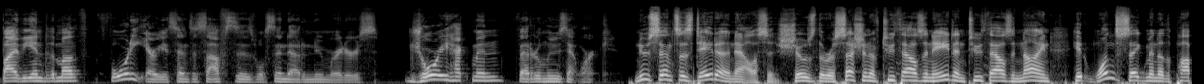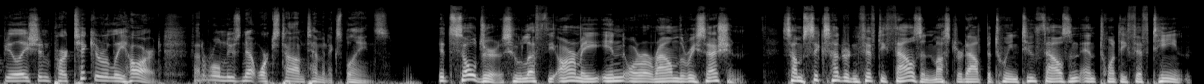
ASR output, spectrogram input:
By the end of the month, 40 area census offices will send out enumerators. Jory Heckman, Federal News Network. New census data analysis shows the recession of 2008 and 2009 hit one segment of the population particularly hard. Federal News Network's Tom Temin explains. It's soldiers who left the Army in or around the recession. Some 650,000 mustered out between 2000 and 2015.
